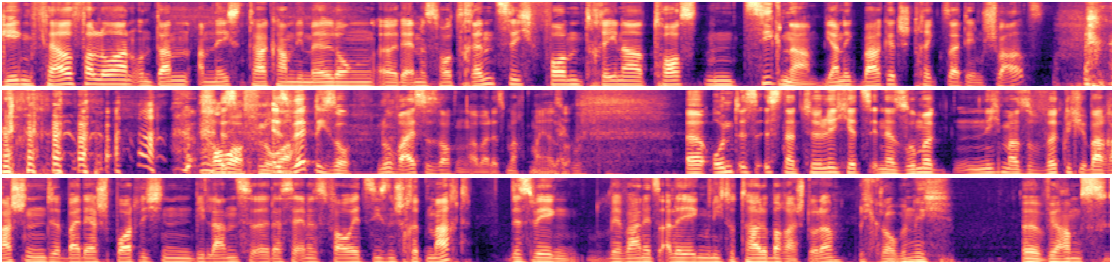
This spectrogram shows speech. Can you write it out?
gegen Ferl verloren und dann am nächsten Tag kam die Meldung, äh, der MSV trennt sich von Trainer Thorsten Ziegner. Yannick Barkic trägt seitdem schwarz. Trauerflor. Ist, ist wirklich so. Nur weiße Socken, aber das macht man ja, ja so. Gut. Äh, und es ist natürlich jetzt in der Summe nicht mal so wirklich überraschend bei der sportlichen Bilanz, äh, dass der MSV jetzt diesen Schritt macht. Deswegen, wir waren jetzt alle irgendwie nicht total überrascht, oder? Ich glaube nicht. Äh, wir haben es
